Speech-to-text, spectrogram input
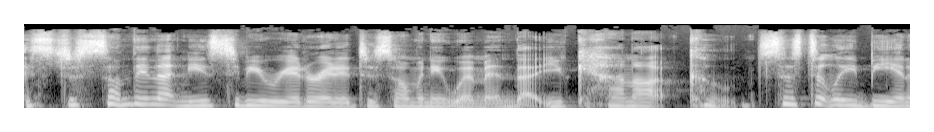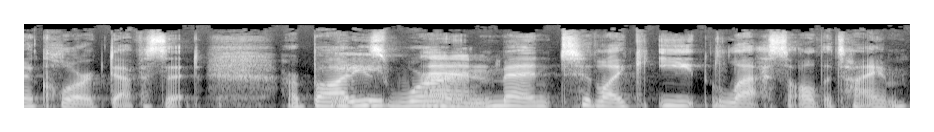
it's just something that needs to be reiterated to so many women that you cannot consistently be in a caloric deficit. Our bodies weren't meant to like eat less all the time.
